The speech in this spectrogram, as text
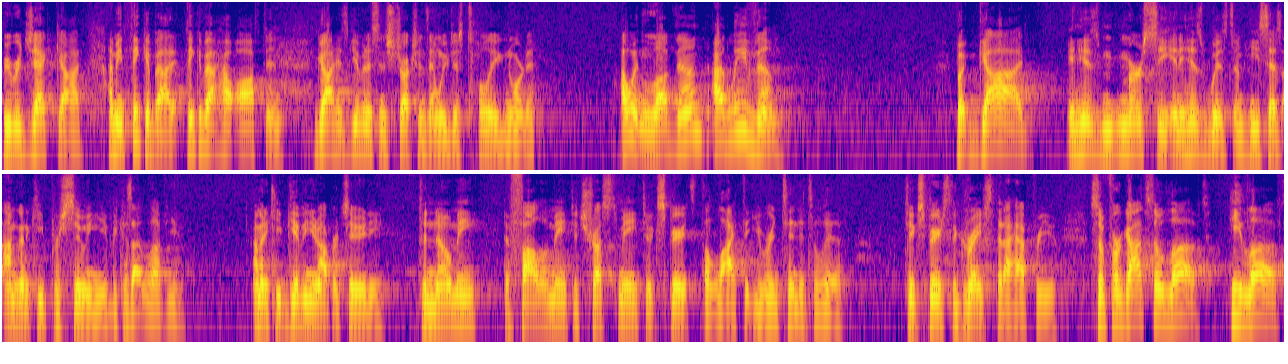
we reject God. I mean, think about it. Think about how often God has given us instructions and we've just totally ignored it. I wouldn't love them, I'd leave them. But God, in His mercy and His wisdom, He says, I'm going to keep pursuing you because I love you. I'm going to keep giving you an opportunity to know me, to follow me, to trust me, to experience the life that you were intended to live, to experience the grace that I have for you. So, for God so loved, He loved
